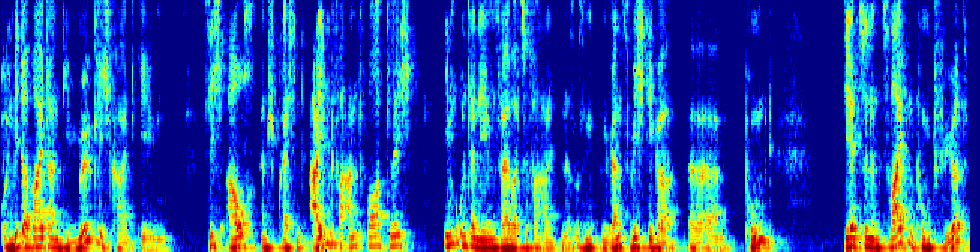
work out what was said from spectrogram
und Mitarbeitern die Möglichkeit geben, sich auch entsprechend eigenverantwortlich im Unternehmen selber zu verhalten. Das ist ein, ein ganz wichtiger äh, äh, Punkt, der zu einem zweiten Punkt führt,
